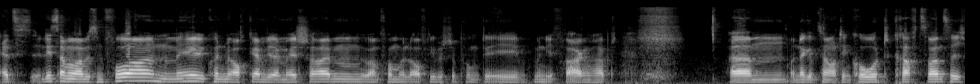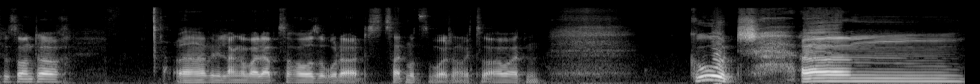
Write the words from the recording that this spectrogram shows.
jetzt lese einfach mal ein bisschen vor. Eine Mail, könnt mir auch gerne wieder Mail schreiben über ein Formular auf liebeschiff.de, wenn ihr Fragen habt. Ähm, und dann gibt es ja noch den Code Kraft20 bis Sonntag, äh, wenn ihr Langeweile habt zu Hause oder das Zeit nutzen wollt, an euch zu arbeiten. Gut, ähm,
